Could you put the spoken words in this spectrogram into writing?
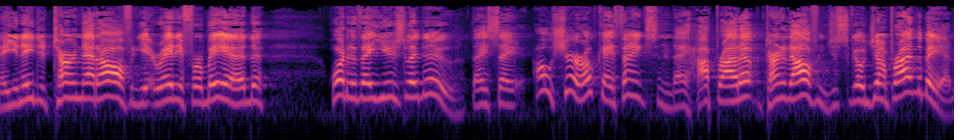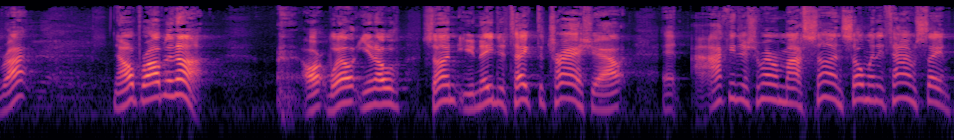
now you need to turn that off and get ready for bed. What do they usually do? They say, oh, sure, okay, thanks. And they hop right up, turn it off, and just go jump right in the bed, right? No, probably not. Or, well, you know, son, you need to take the trash out. And I can just remember my son so many times saying,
